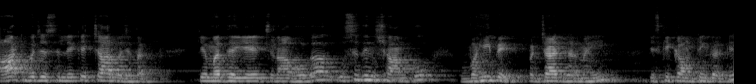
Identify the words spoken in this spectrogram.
आठ बजे से लेकर चार बजे तक के मध्य ये चुनाव होगा। और उसी दिन शाम को वहीं पे पंचायत घर में ही इसकी काउंटिंग करके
